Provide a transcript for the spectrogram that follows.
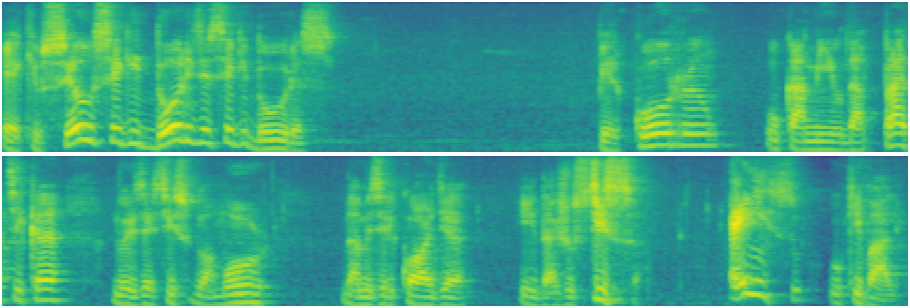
é que os seus seguidores e seguidoras percorram o caminho da prática no exercício do amor, da misericórdia e da justiça. É isso o que vale.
